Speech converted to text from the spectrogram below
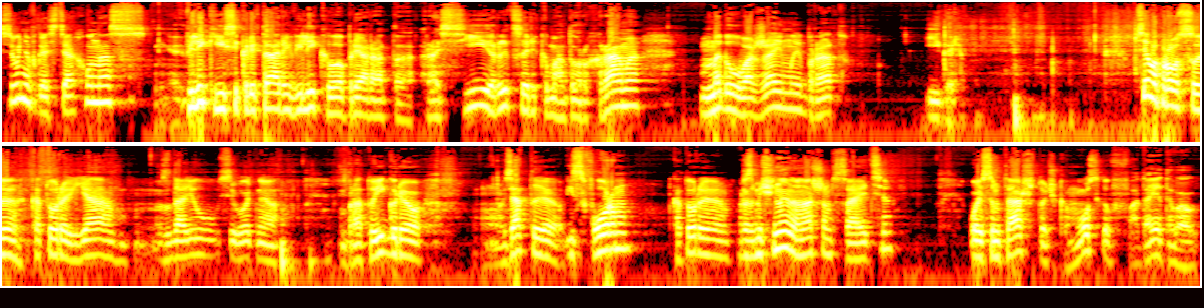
Сегодня в гостях у нас великий секретарь Великого Приората России, рыцарь, командор храма, многоуважаемый брат Игорь. Все вопросы, которые я задаю сегодня брату Игорю, взяты из форм которые размещены на нашем сайте osmtash.moskov, а до этого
